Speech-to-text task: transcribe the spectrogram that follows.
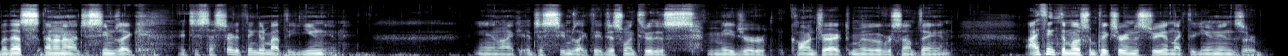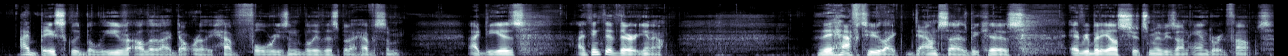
But that's, I don't know, it just seems like, it just, I started thinking about the union and like it just seems like they just went through this major contract move or something and i think the motion picture industry and like the unions are i basically believe although i don't really have full reason to believe this but i have some ideas i think that they're you know they have to like downsize because everybody else shoots movies on android phones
